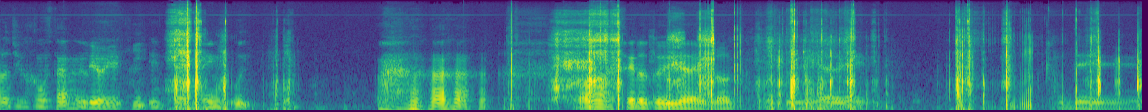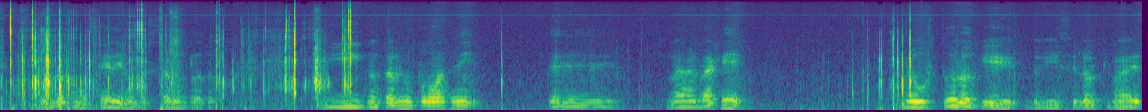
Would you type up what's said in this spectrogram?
Hola chicos, ¿cómo están? El de hoy aquí en Chile. Uy. Vamos a hacer otro día de vlog, otro día de. de. vlog, no sé, de conversar un rato. Y contarles un poco más de mí. Eh, la verdad que me gustó lo que, lo que hice la última vez.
